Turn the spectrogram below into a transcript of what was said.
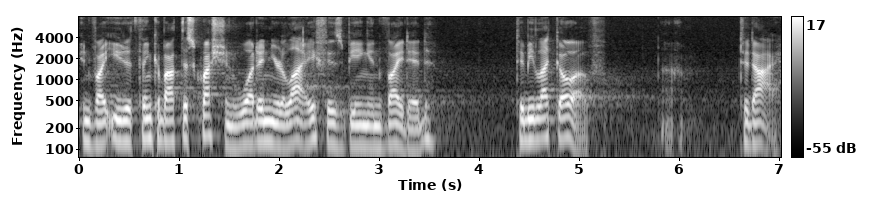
invite you to think about this question What in your life is being invited to be let go of, uh, to die?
